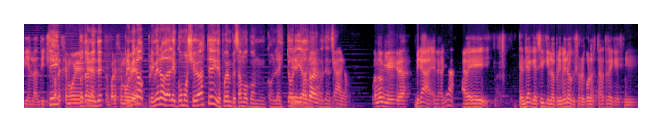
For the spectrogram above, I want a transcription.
Bien lo han dicho. Sí, Me parece muy bien, totalmente. Me parece muy Primero, bien. primero dale cómo llegaste y después empezamos con, con la historia Sí, de total. la juguetencia. Claro. Cuando quiera. Mirá, en realidad, a ver, tendría que decir que lo primero que yo recuerdo de Star Trek es mi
